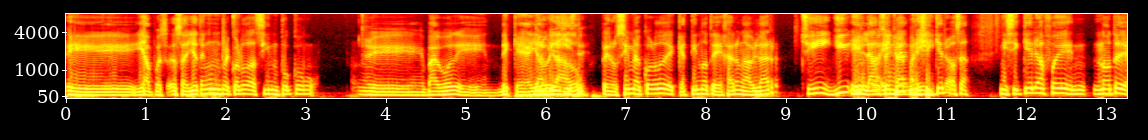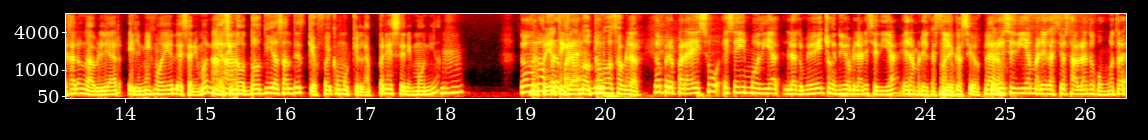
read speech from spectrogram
eh, ya pues, o sea, yo tengo un recuerdo así un poco eh, vago de, de que haya De que hablado, dijiste. pero sí me acuerdo de que a ti no te dejaron hablar sí, yo- en la, o sea, en la- ni siquiera, o sea, ni siquiera fue, no te dejaron hablar el mismo día de ceremonia, Ajá. sino dos días antes que fue como que la pre-ceremonia. Ujú. No, no, no, pedía- pero para, no, tú no no, vas a hablar. no, pero para eso, ese mismo día, la que me había dicho que no iba a hablar ese día era María Castillo. María Castillo, claro. Pero ese día María Castillo estaba hablando con otra,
